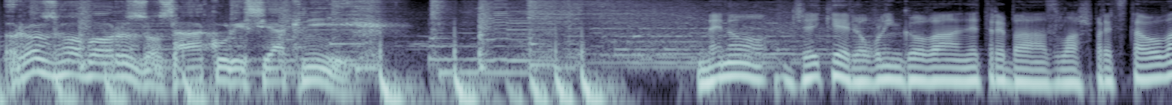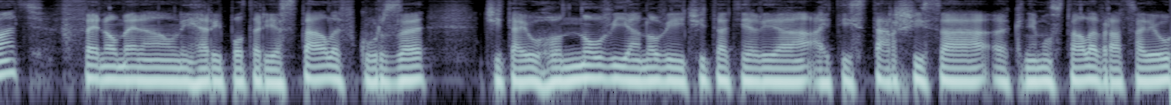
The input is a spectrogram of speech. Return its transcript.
Rozhovor zo zákulisia kníh. Meno J.K. Rowlingová netreba zvlášť predstavovať. Fenomenálny Harry Potter je stále v kurze. Čítajú ho noví a noví čitatelia, aj tí starší sa k nemu stále vracajú.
